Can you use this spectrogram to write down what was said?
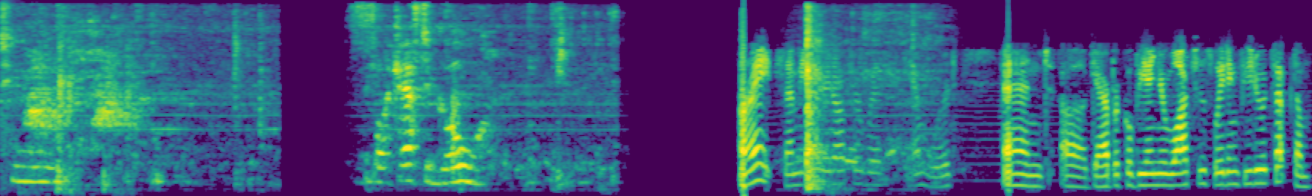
Two. I have to go. Alright, send me a trade offer with Cam Ward. And uh, Gaborik will be on your watch list waiting for you to accept them.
